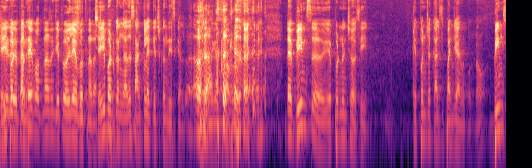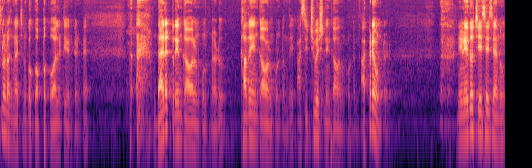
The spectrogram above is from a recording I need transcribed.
చేయి మీరు పెద్ద అయిపోతున్నారని చెప్పి వదిలేయబోతున్నారా? చెయ్యి పట్టుకొని కాదు సంకలు ఎక్కించుకొని తీసుకెళ్తాను అంటే బీమ్స్ ఎప్పటి నుంచో సి ఎప్పటి నుంచో కలిసి పనిచేయాలనుకుంటున్నాం బీమ్స్లో నాకు నచ్చిన ఒక గొప్ప క్వాలిటీ ఏంటంటే డైరెక్టర్ ఏం కావాలనుకుంటున్నాడు కథ ఏం కావాలనుకుంటుంది ఆ సిచ్యువేషన్ ఏం కావాలనుకుంటుంది అక్కడే ఉంటాడు. నేనేదో చేసేసాను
